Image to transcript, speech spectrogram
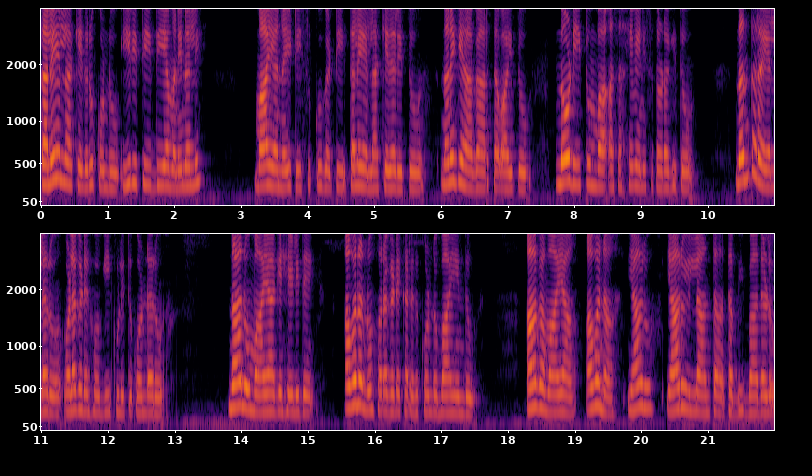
ತಲೆಯೆಲ್ಲ ಕೆದರುಕೊಂಡು ಈ ರೀತಿ ಇದ್ದೀಯ ಮನೆಯಲ್ಲಿ? ಮಾಯ ನೈಟಿ ಸುಕ್ಕುಗಟ್ಟಿ ತಲೆಯೆಲ್ಲ ಕೆದರಿತು. ನನಗೆ ಆಗ ಅರ್ಥವಾಯಿತು. ನೋಡಿ ತುಂಬ ಅಸಹ್ಯವೆನಿಸತೊಡಗಿತು. ನಂತರ ಎಲ್ಲರೂ ಒಳಗಡೆ ಹೋಗಿ ಕುಳಿತುಕೊಂಡರು. ನಾನು ಮಾಯಾಗೆ ಹೇಳಿದೆ, ಅವನನ್ನು ಹೊರಗಡೆ ಕರೆದುಕೊಂಡು ಬಾ ಎಂದು. ಆಗ ಮಾಯಾ, ಅವನ ಯಾರು ಯಾರು ಇಲ್ಲ ಅಂತ ತಬ್ಬಿಬ್ಬಾದಳು.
